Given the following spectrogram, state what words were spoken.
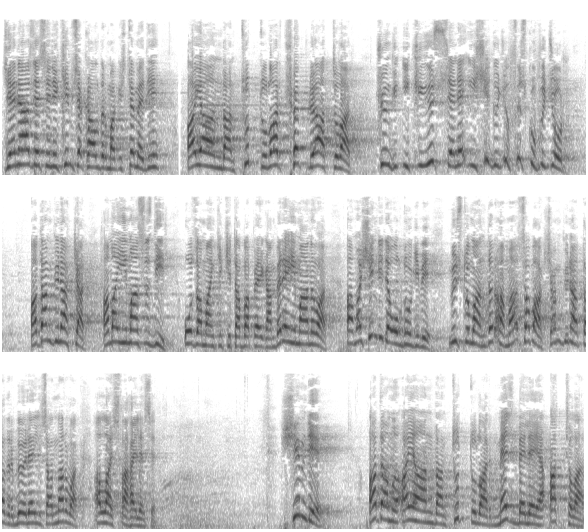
Cenazesini kimse kaldırmak istemedi. Ayağından tuttular, çöplüğe attılar. Çünkü 200 sene işi gücü fısku fücur. Adam günahkar ama imansız değil. O zamanki kitaba peygambere imanı var. Ama şimdi de olduğu gibi Müslümandır ama sabah akşam günahtadır. Böyle insanlar var. Allah ıslah eylesin. Şimdi adamı ayağından tuttular, mezbeleye attılar.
